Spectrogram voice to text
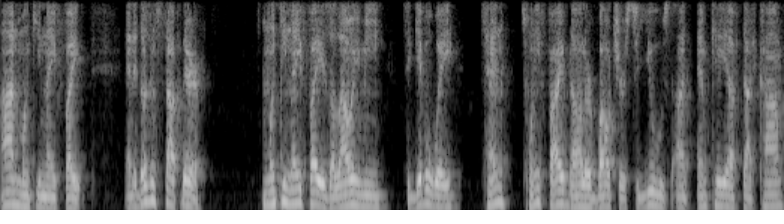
on Monkey Knife Fight and it doesn't stop there. Monkey Knife Fight is allowing me to give away 10 $25 vouchers to use on mkf.com.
